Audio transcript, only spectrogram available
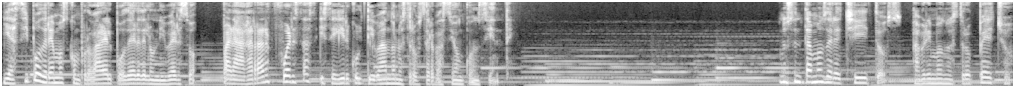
y así podremos comprobar el poder del universo para agarrar fuerzas y seguir cultivando nuestra observación consciente. Nos sentamos derechitos, abrimos nuestro pecho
